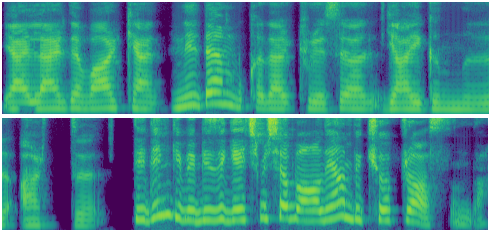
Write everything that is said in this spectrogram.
yerlerde varken neden bu kadar küresel yaygınlığı arttı? Dediğim gibi bizi geçmişe bağlayan bir köprü aslında.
